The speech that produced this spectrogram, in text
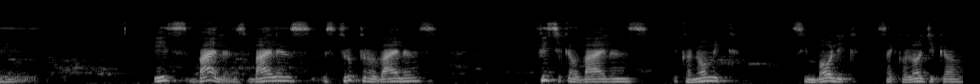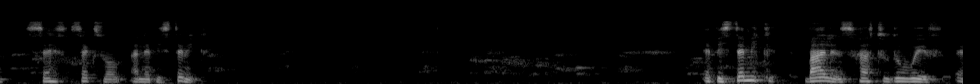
uh, is violence, violence, structural violence, physical violence, economic, symbolic, psychological, se sexual, and epistemic. Epistemic violence has to do with uh,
